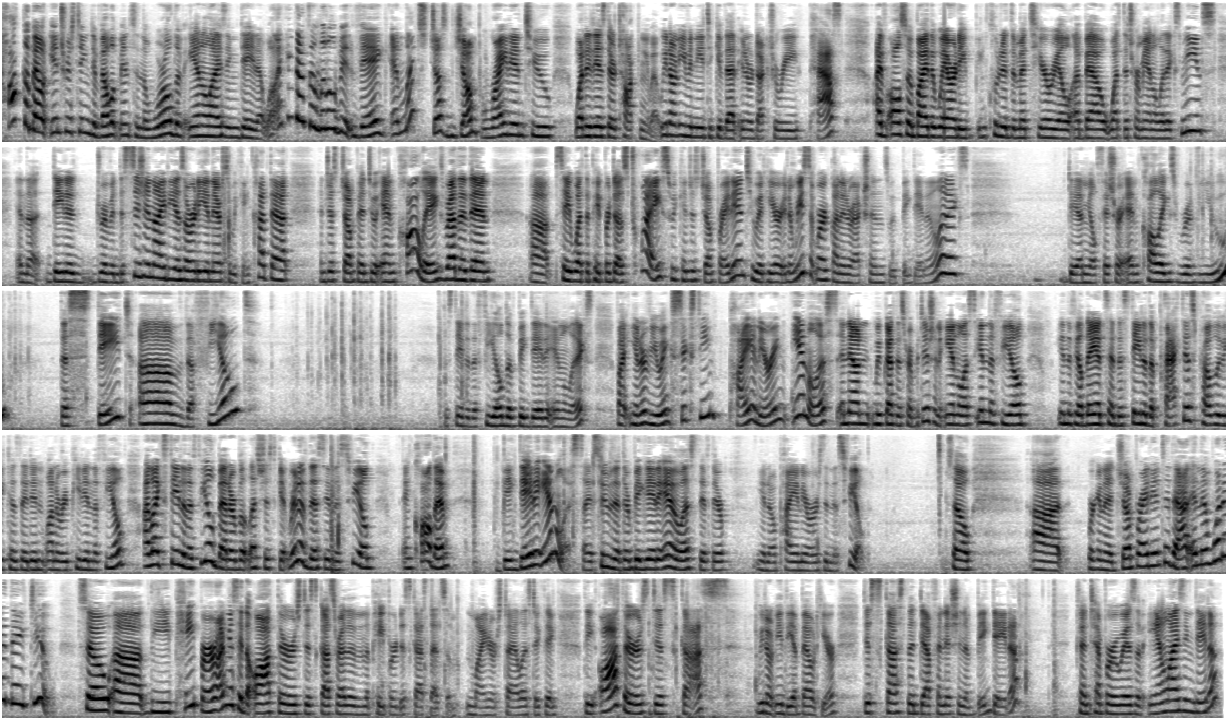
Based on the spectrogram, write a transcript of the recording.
talk about interesting developments in the world of analyzing data. Well, I think that's a little bit vague, and let's just jump right into what it is they're talking about. We don't even need to give that introductory pass. I've also, by the way, already included the material about what the term analytics means, and the data-driven decision idea is already in there, so we can cut that and just jump into and colleagues rather than uh, say what the paper does twice, we can just jump right into it here in a recent work on interactions with big data analytics. Danyel Fisher and colleagues review the state of the field, the state of the field of big data analytics by interviewing 16 pioneering analysts. And now we've got this repetition, analysts in the field. In the field, they had said the state of the practice, probably because they didn't want to repeat in the field. I like state of the field better, but let's just get rid of this in this field and call them big data analysts. I assume that they're big data analysts if they're, you know, pioneers in this field. So uh, we're going to jump right into that. And then what did they do? So uh, the paper, I'm going to say the authors discuss rather than the paper discuss. That's a minor stylistic thing. The authors discuss, we don't need the about here, discuss the definition of big data, contemporary ways of analyzing data,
